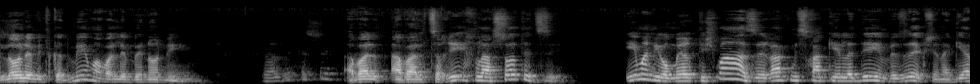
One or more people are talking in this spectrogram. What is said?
לא למתקדמים, אבל לבינוניים. ואז זה קשה. אבל, אבל צריך לעשות את זה. אם אני אומר, תשמע, זה רק משחק ילדים וזה, כשנגיע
